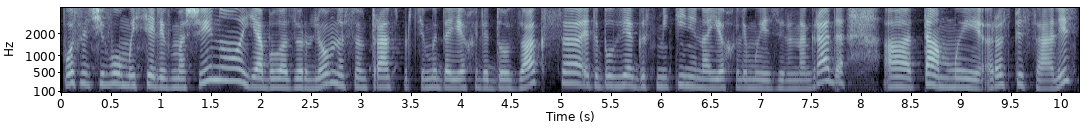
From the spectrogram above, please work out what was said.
После чего мы сели в машину, я была за рулем на своем транспорте, мы доехали до ЗАГСа, это был Вегас Микини, наехали мы из Зеленограда, а, там мы расписались.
